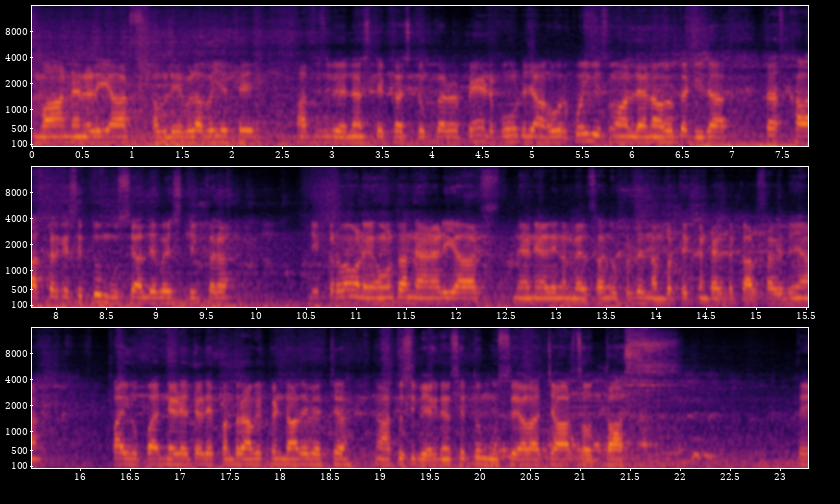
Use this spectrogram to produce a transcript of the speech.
ਸਮਾਨ ਨੈਣ ਵਾਲੀ ਆਰਟਸ ਅਵੇਲੇਬਲ ਆ ਬਈ ਇੱਥੇ। ਆ ਤੁਸੀਂ ਵੇਖ ਲੈਣਾ ਸਟicker ਸਟੁੱਕਰ, ਪੇਂਟ ਪੂੰਟ ਜਾਂ ਹੋਰ ਕੋਈ ਵੀ ਸਮਾਨ ਲੈਣਾ ਹੋਵੇ ਗੱਡੀ ਦਾ, ਤਾਂ ਖਾਸ ਕਰਕੇ ਸਿੱਧੂ ਮੂਸੇਵਾਲੇ ਦੇ ਬਈ ਸਟicker ਜੇ ਕਢਵਾਉਣੇ ਹੋਣ ਤਾਂ ਨੈਣ ਵਾਲੀ ਆਰਟਸ ਨੈਣੇ ਵਾਲੇ ਨਾਲ ਮਿਲ ਸਕਦੇ, ਉੱਪਰ ਦੇ ਨੰਬਰ ਤੇ ਕੰਟੈਕਟ ਕਰ ਸਕਦੇ ਆ ਭਾਈ ਰੂਪਾ ਨੇੜੇ ਤੇੜੇ 15 ਵੀ ਪਿੰਡਾਂ ਦੇ ਵਿੱਚ। ਆ ਤੁਸੀਂ ਵੇਖਦੇ ਹੋ ਸਿੱਧੂ ਮੂਸੇਵਾਲਾ 410 ਤੇ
